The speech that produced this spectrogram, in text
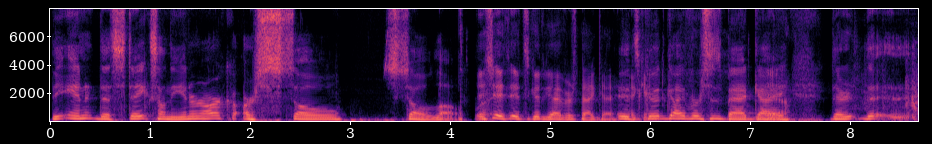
the in the stakes on the inner arc are so so low It's, it's it's good guy versus bad guy. It's Again. good guy versus bad guy. Yeah. There, the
